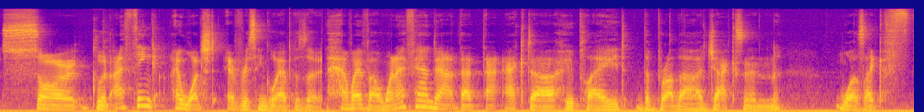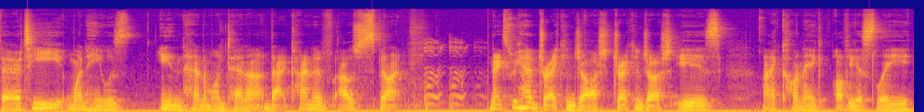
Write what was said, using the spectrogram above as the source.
so good. I think I watched every single episode. However, when I found out that that actor who played the brother, Jackson, was like 30 when he was in Hannah Montana, that kind of, I was just be like. Next, we have Drake and Josh. Drake and Josh is iconic, obviously.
